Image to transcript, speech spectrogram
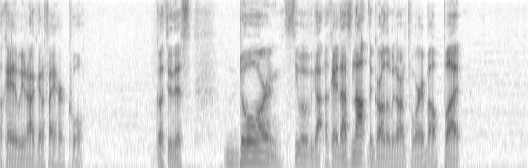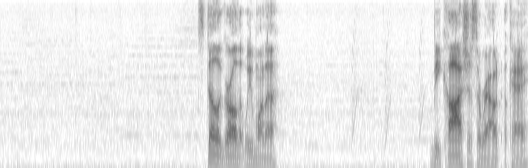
Okay, we're not going to fight her. Cool. Go through this door and see what we got. Okay, that's not the girl that we don't have to worry about, but still a girl that we want to be cautious around. Okay.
